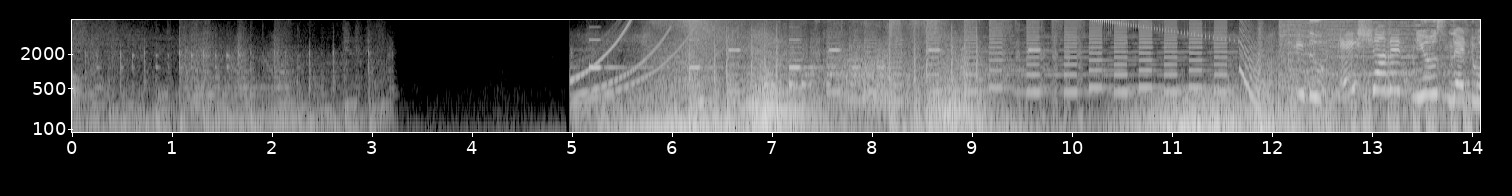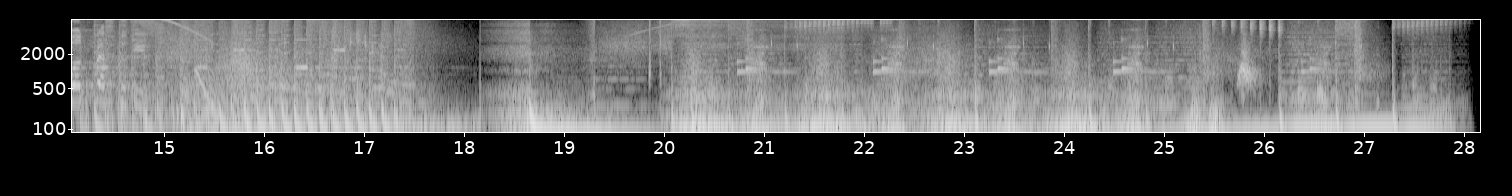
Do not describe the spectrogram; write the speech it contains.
ಇದು ಏಷ್ಯಾನೆಟ್ ನ್ಯೂಸ್ ನೆಟ್ವರ್ಕ್ ಪ್ರಸ್ತುತಿ.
